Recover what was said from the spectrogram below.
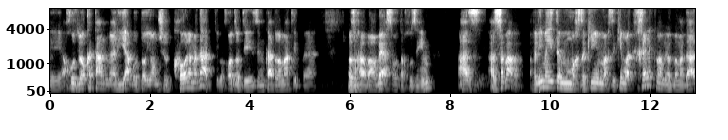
אה, אחוז לא קטן מעלייה באותו יום של כל המדד, כי בכל זאת היא זינקה דרמטית, לא זוכר, בהרבה עשרות אחוזים, אז, אז סבבה, אבל אם הייתם מחזיקים, מחזיקים רק חלק מהמניות במדד,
